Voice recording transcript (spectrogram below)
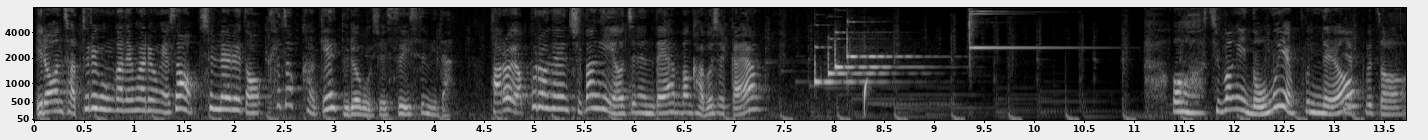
이런 자투리 공간을 활용해서 실내를 더 쾌적하게 누려보실 수 있습니다. 바로 옆으로는 주방이 이어지는데 한번 가보실까요? 와, 주방이 너무 예쁜데요? 예쁘죠?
